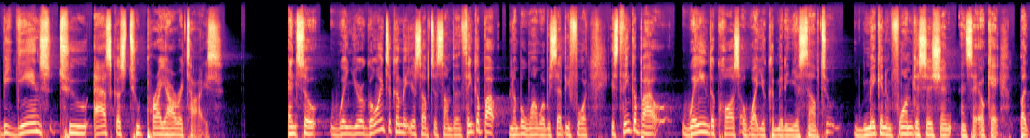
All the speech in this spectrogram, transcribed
begins to ask us to prioritize. And so when you're going to commit yourself to something, think about number one, what we said before, is think about weighing the cost of what you're committing yourself to. Make an informed decision and say, okay, but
